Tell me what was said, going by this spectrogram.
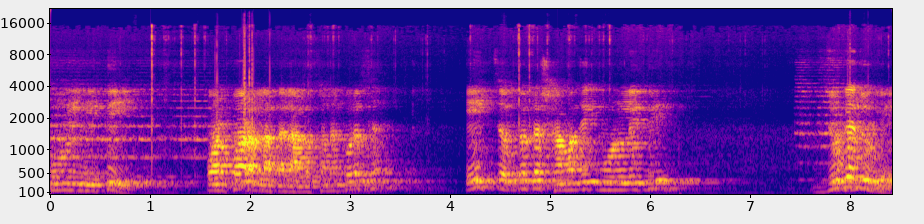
মূলনীতি পরপর আল্লাহ তালা আলোচনা করেছেন। এই চোদ্দটা সামাজিক মূলনীতি যুগে যুগে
